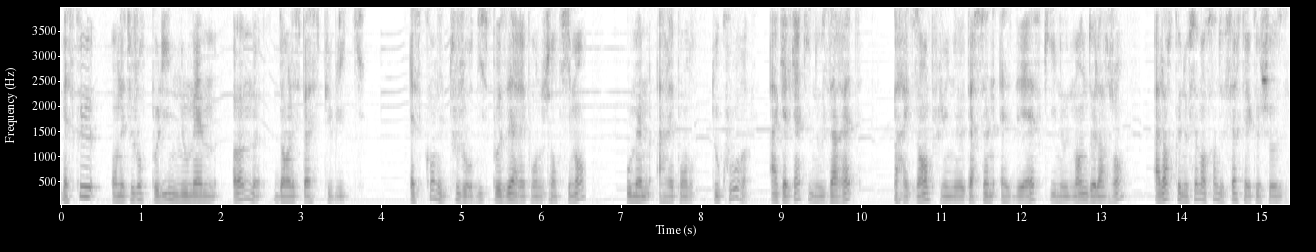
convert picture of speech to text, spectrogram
Mais est-ce qu'on est toujours poli nous-mêmes, hommes, dans l'espace public? Est-ce qu'on est toujours disposé à répondre gentiment, ou même à répondre tout court, à quelqu'un qui nous arrête, par exemple une personne SDF qui nous demande de l'argent, alors que nous sommes en train de faire quelque chose?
